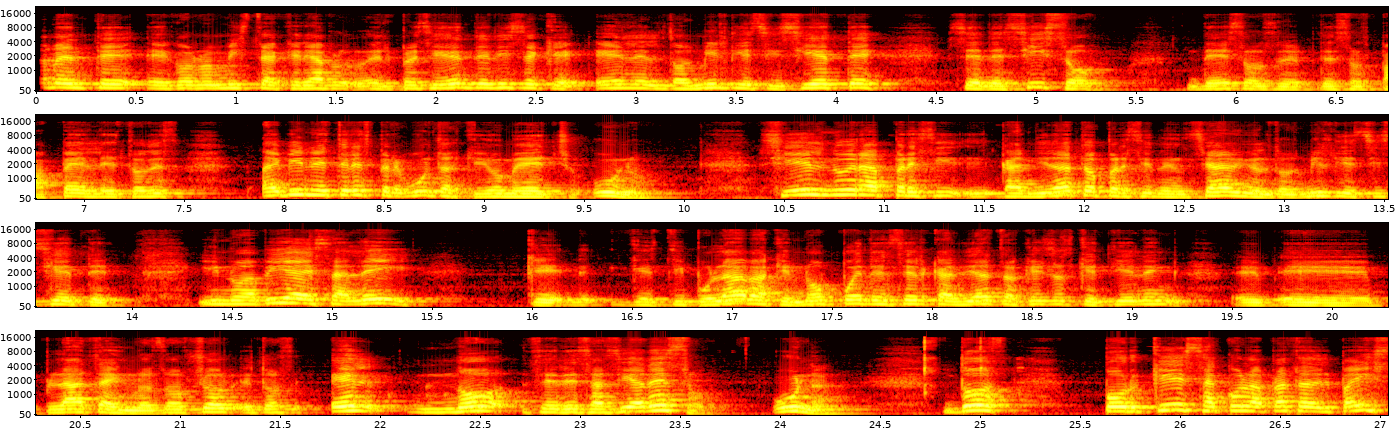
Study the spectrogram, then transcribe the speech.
economista, quería, el presidente dice que él el 2017 se deshizo de esos, de esos papeles. Entonces, ahí vienen tres preguntas que yo me he hecho. Uno, si él no era candidato presidencial en el 2017 y no había esa ley que, estipulaba que no pueden ser candidatos aquellos que tienen eh, eh, plata en los offshore, entonces él no se deshacía de eso. Una. Dos, ¿por qué sacó la plata del país?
